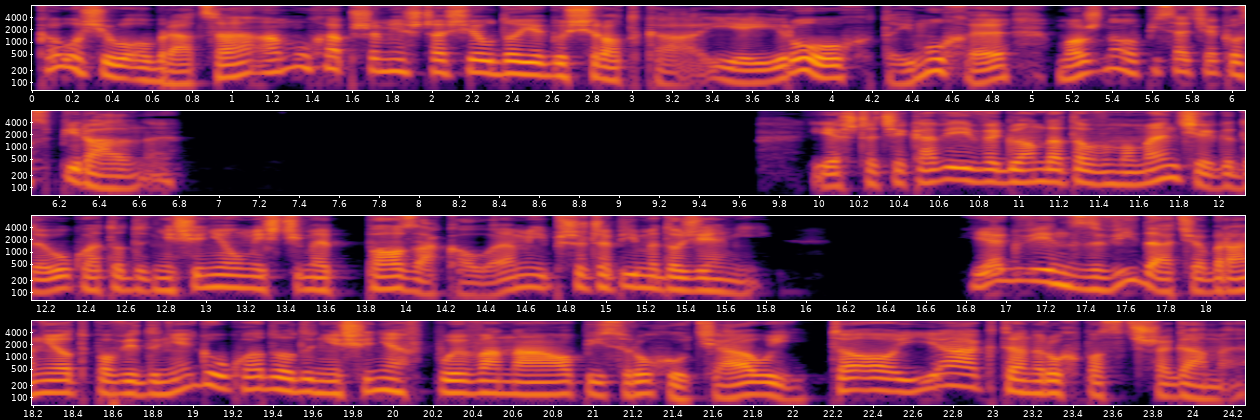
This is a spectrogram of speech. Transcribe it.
Koło się obraca, a mucha przemieszcza się do jego środka. Jej ruch, tej muchy, można opisać jako spiralny. Jeszcze ciekawiej wygląda to w momencie, gdy układ odniesienia umieścimy poza kołem i przyczepimy do ziemi. Jak więc widać, obranie odpowiedniego układu odniesienia wpływa na opis ruchu ciał i to, jak ten ruch postrzegamy.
